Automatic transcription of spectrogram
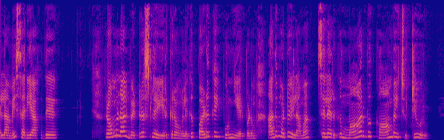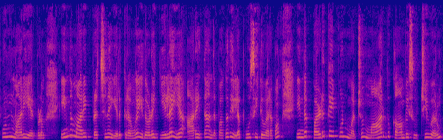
எல்லாமே சரியாகுது. ரொம்ப நாள் பெட் ரெஸ்ட்ல இருக்கிறவங்களுக்கு படுக்கை புண் ஏற்படும். அது மட்டும் இல்லாம சிலருக்கு மார்பு காம்பை சுற்றி ஒரு புண் மாதிரி ஏற்படும். இந்த மாதிரி பிரச்சனை இருக்கிறவங்க இதோட இலைய அரைத்து அந்த பகுதியில பூசிட்டு வரப்போ இந்த படுக்கை புண் மற்றும் மார்பு காம்பை சுற்றி வரும்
